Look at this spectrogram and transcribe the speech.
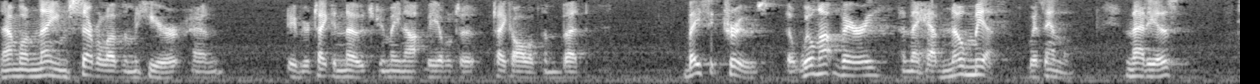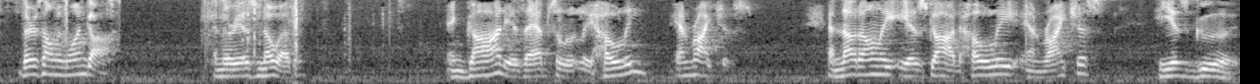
Now, I'm going to name several of them here, and if you're taking notes, you may not be able to take all of them, but basic truths that will not vary and they have no myth within them. And that is, there's only one God and there is no other. And God is absolutely holy and righteous. And not only is God holy and righteous, He is good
